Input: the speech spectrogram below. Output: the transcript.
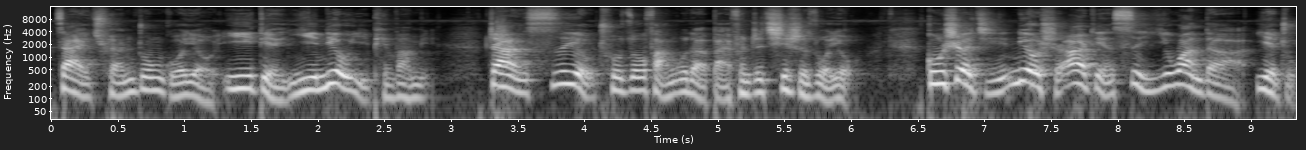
在全中国有一点一六亿平方米，占私有出租房屋的百分之七十左右，共涉及六十二点四一万的业主。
